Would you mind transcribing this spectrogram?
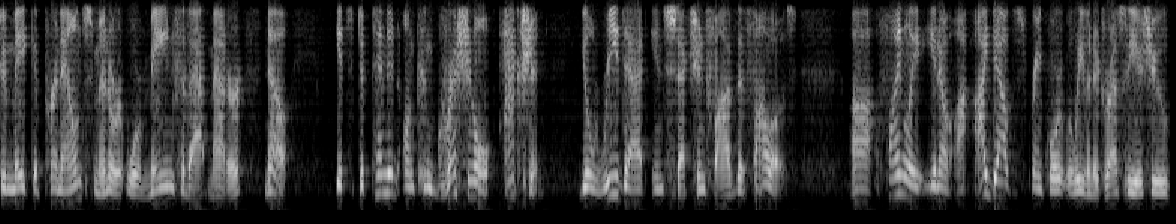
to make a pronouncement or, or Maine for that matter. No, it's dependent on congressional action. You'll read that in Section 5 that follows. Uh, finally, you know, I, I doubt the Supreme Court will even address the issue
